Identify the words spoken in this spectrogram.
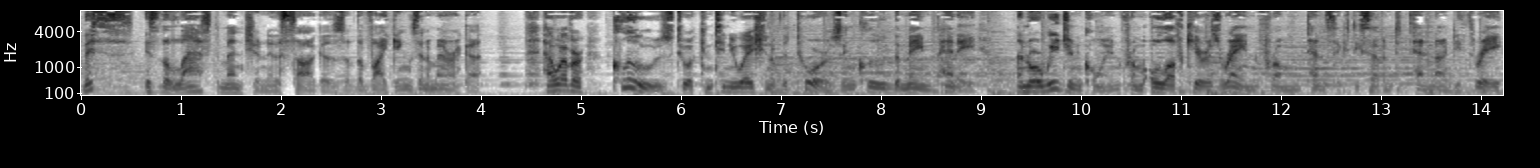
This is the last mention in the sagas of the Vikings in America. However, clues to a continuation of the tours include the Maine penny, a Norwegian coin from Olaf Kyrre's reign from 1067 to 1093,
